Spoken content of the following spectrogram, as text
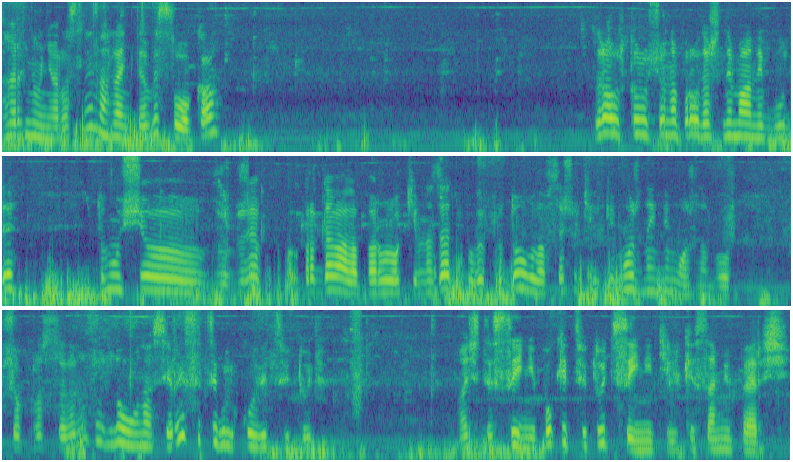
гарнюня рослина, гляньте, висока. Зразу скажу, що на продаж нема не буде, тому що вже продавала пару років назад, повипродовувала все, що тільки можна і не можна було, що просили. Ну тут знову у нас і риси цибулькові цвітуть. Бачите, сині, поки цвітуть сині тільки самі перші.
